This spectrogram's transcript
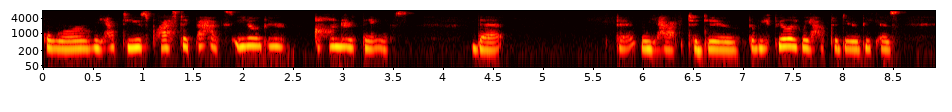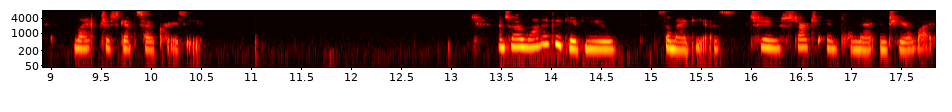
Or we have to use plastic bags. You know, there are a hundred things that that we have to do, that we feel like we have to do because life just gets so crazy. And so I wanted to give you some ideas to start to implement into your life.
